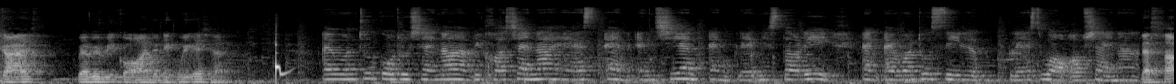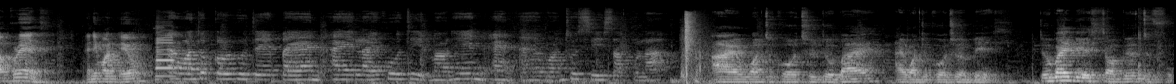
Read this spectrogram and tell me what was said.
guys where will we go on the next vacation I want to go to China because China has an ancient and great history and I want to see the Great Wall of China. that sounds great anyone else I want to go to Japan. I like Fuji Mountain and I want to see Sakura. I want to go to Dubai. I want to go to a beach. Dubai beach is so beautiful.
